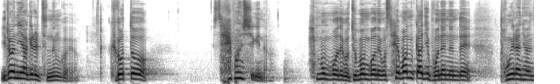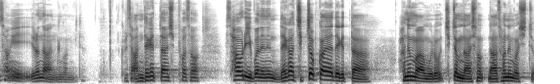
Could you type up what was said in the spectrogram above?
이런 이야기를 듣는 거예요. 그것도 세 번씩이나 한 번 보내고 두 번 보내고 세 번까지 보냈는데 동일한 현상이 일어나는 겁니다. 그래서 안 되겠다 싶어서 사울이 이번에는 내가 직접 가야 되겠다 하는 마음으로 직접 나서, 나서는 것이죠.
